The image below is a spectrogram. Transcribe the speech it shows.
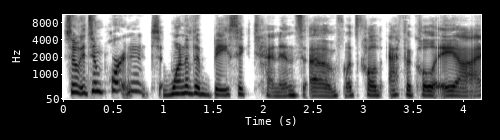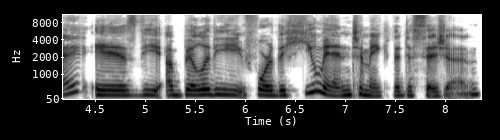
So it's important. One of the basic tenets of what's called ethical AI is the ability for the human to make the decision,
